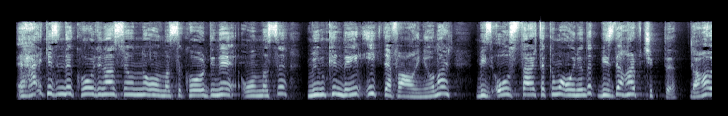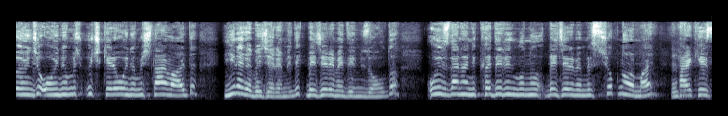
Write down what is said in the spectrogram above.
E, herkesin de koordinasyonlu olması, koordine olması mümkün değil. İlk defa oynuyorlar. Biz All Star takımı oynadık, bizde harp çıktı. Daha önce oynamış, üç kere oynamışlar vardı. Yine de beceremedik, beceremediğimiz oldu. O yüzden hani kaderin bunu becerememesi çok normal. Herkes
